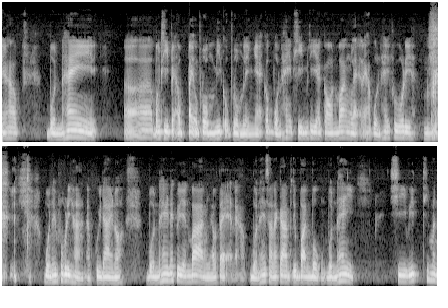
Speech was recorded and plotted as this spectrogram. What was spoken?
นะครับบ่นให้บางทีไปเอาไปอบรมมีกอบรมอะไรเงี้ยก็บ่นให้ทีมวิทยากรบ้างแหละนะครับบ่นให้ผู้บริบ่นให้ผู้บริหารนะคุยได้เนาะบ่นให้นักเรียนบ้างแล้วแต่นะครับบ่นให้สถานการณ์ปัจจุบันบ่งบ่นให้ ชีวิตที่มัน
